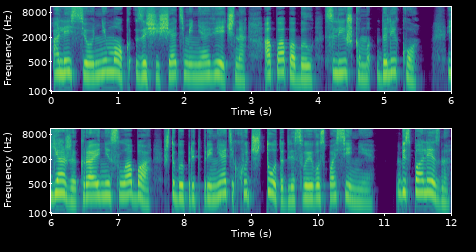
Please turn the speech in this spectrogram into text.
Олесио не мог защищать меня вечно, а папа был слишком далеко. Я же крайне слаба, чтобы предпринять хоть что-то для своего спасения. Бесполезно.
